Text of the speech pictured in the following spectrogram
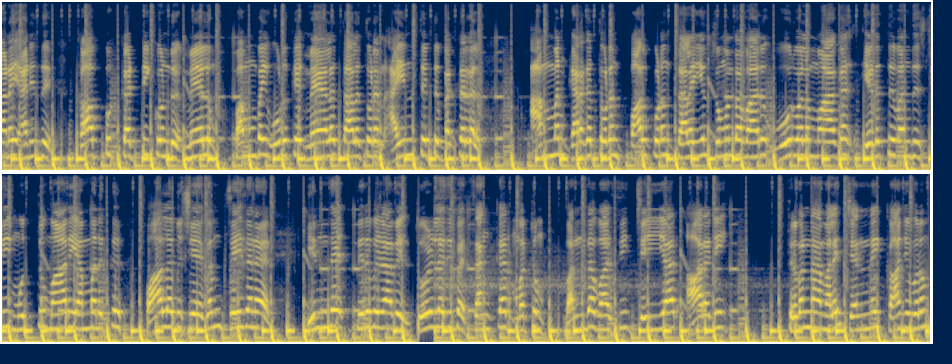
ஆடை அணிந்து காப்பு கட்டி கொண்டு மேலும் பம்பை உடுக்கை மேல தாளத்துடன் ஐநூத்தெட்டு பக்தர்கள் அம்மன் கரகத்துடன் பால்குடம் தலையில் சுமந்தவாறு ஊர்வலமாக எடுத்து வந்து ஸ்ரீ முத்து மாரி அம்மனுக்கு பாலபிஷேகம் செய்தனர். இந்த திருவிழாவில் தொழிலதிபர் சங்கர் மற்றும் வந்தவாசி செய்யார் ஆரணி திருவண்ணாமலை சென்னை காஞ்சிபுரம்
